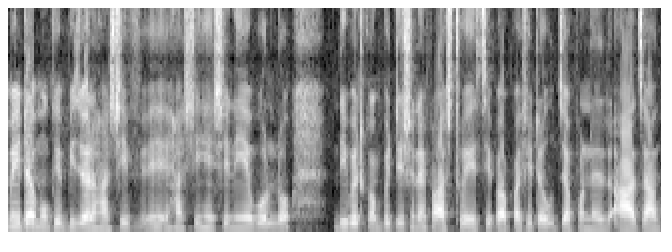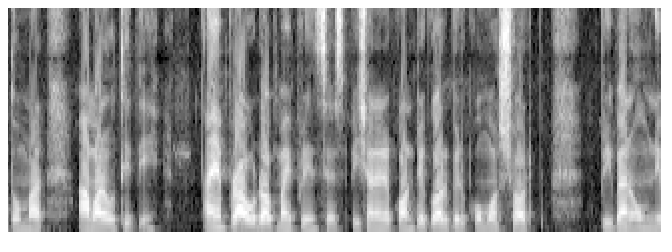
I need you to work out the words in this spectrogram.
মেয়েটা মুখে বিজয়ের হাসি হাসি হেসে নিয়ে বলল ডিবেট কম্পিটিশনে ফার্স্ট হয়েছি বাবা, সেটা উদযাপনের আজ তোমার, আমার অতিথি। I am proud of my princess পিসানের কণ্ঠে গর্বের কোমর স্বর প্রিবান অমনি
